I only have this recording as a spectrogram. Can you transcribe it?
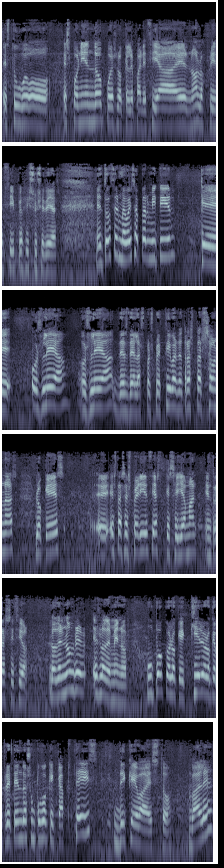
estuvo exponiendo pues lo que le parecía a él, ¿no? los principios y sus ideas. Entonces me vais a permitir que os lea os lea desde las perspectivas de otras personas lo que es eh, estas experiencias que se llaman en transición. Lo del nombre es lo de menos. Un poco lo que quiero, lo que pretendo es un poco que captéis de qué va esto, ¿vale?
